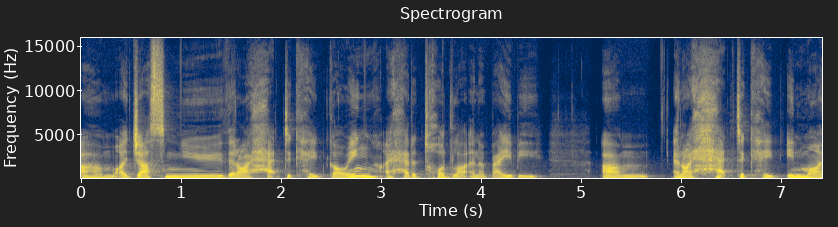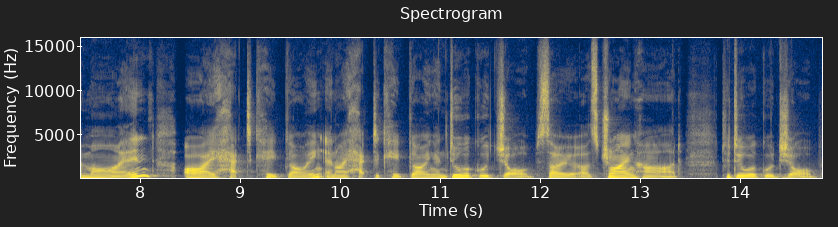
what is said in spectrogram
Um, I just knew that I had to keep going. I had a toddler and a baby. Um, and I had to keep in my mind, I had to keep going and I had to keep going and do a good job. So I was trying hard to do a good job.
